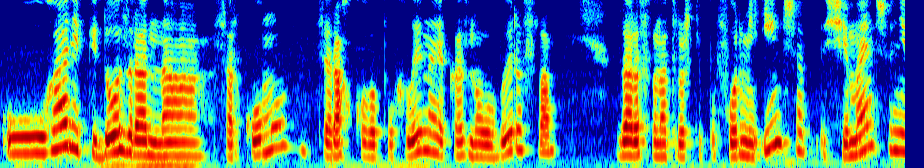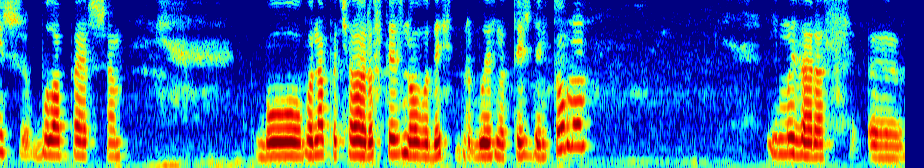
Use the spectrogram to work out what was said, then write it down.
У Гаррі підозра на саркому. Це рахкова пухлина, яка знову виросла. Зараз вона трошки по формі інша, ще менша, ніж була перша, бо вона почала рости знову десь приблизно тиждень тому. І ми зараз е,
